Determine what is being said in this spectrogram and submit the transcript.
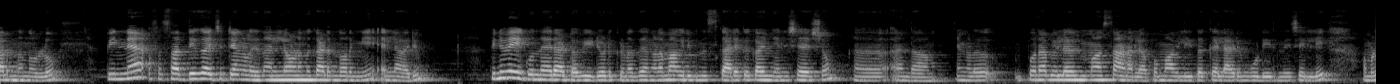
പറഞ്ഞെന്നുള്ളൂ. പിന്നെ സദ്യ കഴിച്ചിട്ട് ഞങ്ങൾ നല്ലോണം കടന്നുറങ്ങി എല്ലാവരും പിന്നെ വൈകുന്നേരം കേട്ടോ വീഡിയോ എടുക്കുന്നത് ഞങ്ങളെ മകരീബ് നിസ്കാരമൊക്കെ കഴിഞ്ഞതിന് ശേഷം എന്താ ഞങ്ങൾ ഇപ്പോൾ റബിയുൽ മാസമാണല്ലോ അപ്പോൾ മവലീതൊക്കെ എല്ലാവരും കൂടി ഇരുന്ന് ചെല്ലി. നമ്മൾ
